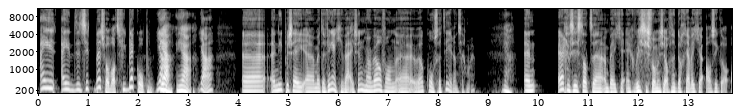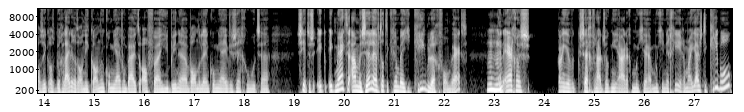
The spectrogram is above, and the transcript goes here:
hij, hij, er zit best wel wat feedback op. Ja, Ja, ja. ja. Eh, en niet per se eh, met een vingertje wijzen, maar wel, van, eh, wel constaterend, zeg maar. ja. En ergens is dat eh, een beetje egoïstisch van mezelf. Want ik dacht, ja, weet je, als ik, als ik als begeleider het al niet kan, dan kom jij van buitenaf eh, hier binnen wandelen en kom jij even zeggen hoe het eh, zit. Dus ik, ik merkte aan mezelf dat ik er een beetje kriebelig van werd. Mhm. En ergens kan je zeggen van nou, dat is ook niet aardig, moet je, moet je negeren. Maar juist die kriebel,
